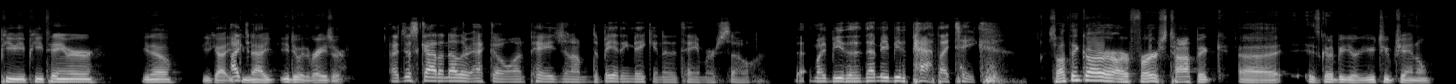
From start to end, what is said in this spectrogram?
PvP tamer, you know, you got you can now you do it with Razor. I just got another Echo on page, and I'm debating making it a tamer. So that might be the that may be the path I take. So I think our our first topic uh, is going to be your YouTube channel,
